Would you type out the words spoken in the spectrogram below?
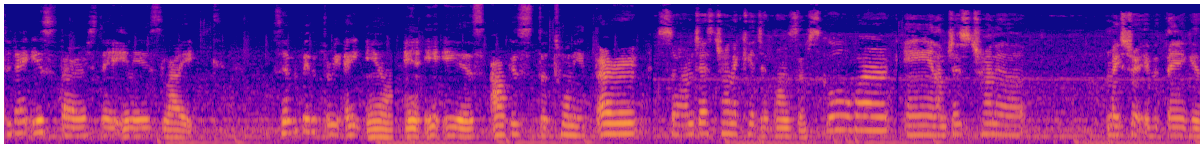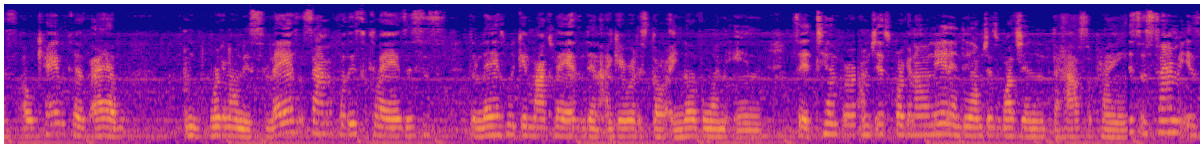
Today is Thursday and it's like 7.53 a.m. and it is August the 23rd. So I'm just trying to catch up on some schoolwork and I'm just trying to make sure everything is okay because I have I'm working on this last assignment for this class. This is the last week in my class, and then I get ready to start another one in September. I'm just working on it, and then I'm just watching The House of Payne. This assignment is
